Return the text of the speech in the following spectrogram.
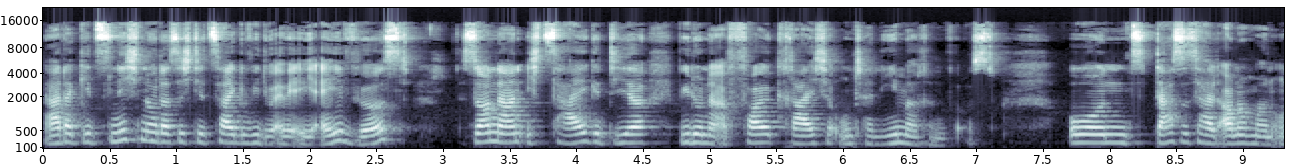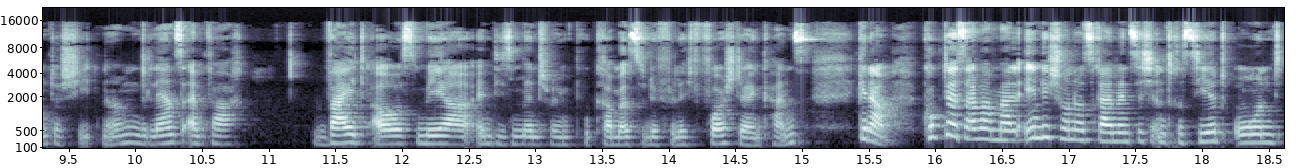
Ja, da geht's nicht nur, dass ich dir zeige, wie du AA wirst, sondern ich zeige dir, wie du eine erfolgreiche Unternehmerin wirst. Und das ist halt auch nochmal ein Unterschied. Ne? Du lernst einfach weitaus mehr in diesem Mentoring-Programm, als du dir vielleicht vorstellen kannst. Genau, guck das einfach mal in die Shownotes rein, wenn es dich interessiert. Und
